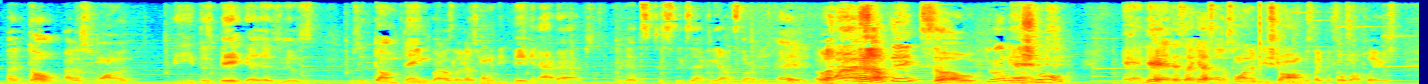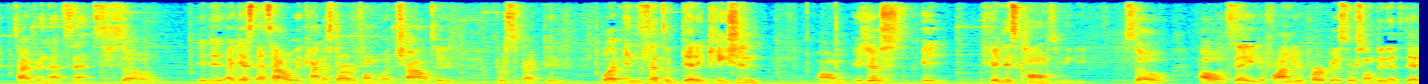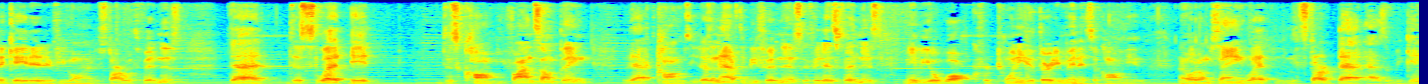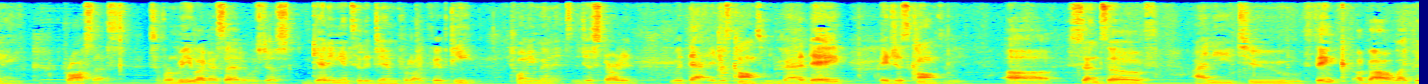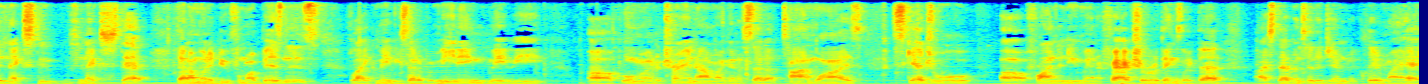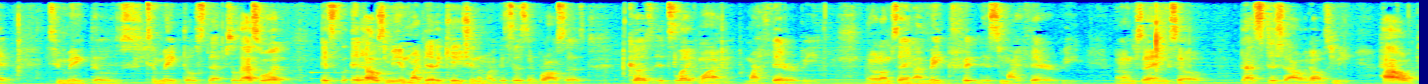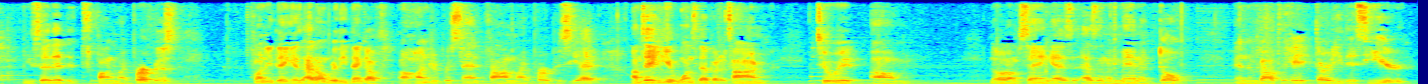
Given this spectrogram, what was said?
adult, I just want to be this big. It, it was it was a dumb thing, but I was like, I just want to be big and have abs. Like that's just exactly how it started. Hey, something. So You want to be and- strong. and yeah, that's I guess I just wanted to be strong, just like the football players type in that sense. So it, did- I guess that's how it kind of started from a childhood perspective. But in the sense of dedication, um, it just it fitness calms me. So I would say to find your purpose or something that's dedicated. If you want to start with fitness, that just let it just calm you. Find something that calms you. It doesn't have to be fitness. If it is fitness, maybe a walk for 20 to 30 minutes to calm you. Know what I'm saying? Let start that as a beginning process. So for me, like I said, it was just getting into the gym for like 15, 20 minutes. It just started with that. It just calms me. Bad day, it just calms me. Uh, sense of I need to think about like the next next step that I'm gonna do for my business. Like maybe set up a meeting, maybe uh, who am I gonna train? How am I gonna set up time wise, schedule, uh, find a new manufacturer, things like that. I step into the gym to clear my head to make those to make those steps. So that's what it's. It helps me in my dedication and my consistent process because it's like my my therapy. You know what I'm saying? I make fitness my therapy. You know what I'm saying? So that's just how it helps me. How you said that it's found my purpose. Funny thing is, I don't really think I've 100% found my purpose yet. I'm taking it one step at a time to it. Um, know what I'm saying? As as an, man adult and about to hit 30 this year,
